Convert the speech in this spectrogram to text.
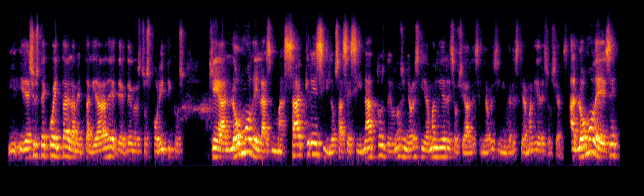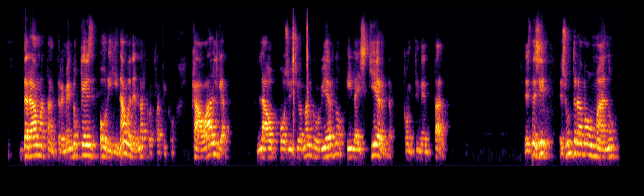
y, y dése usted cuenta de la mentalidad de, de nuestros políticos, que al lomo de las masacres y los asesinatos de unos señores que llaman líderes sociales, señores y mujeres que llaman líderes sociales, al lomo de ese drama tan tremendo que es originado en el narcotráfico, cabalga la oposición al gobierno y la izquierda continental. Es decir, es un drama humano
